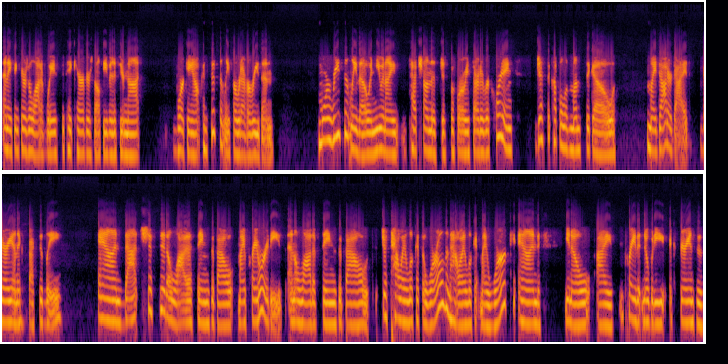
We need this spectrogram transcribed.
And I think there's a lot of ways to take care of yourself, even if you're not working out consistently for whatever reason. More recently, though, and you and I touched on this just before we started recording, just a couple of months ago, my daughter died very unexpectedly. And that shifted a lot of things about my priorities and a lot of things about just how I look at the world and how I look at my work. And, you know, I pray that nobody experiences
